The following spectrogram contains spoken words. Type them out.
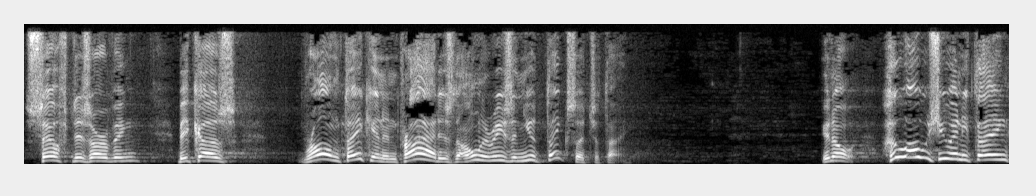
self deserving, because wrong thinking and pride is the only reason you'd think such a thing. You know, who owes you anything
